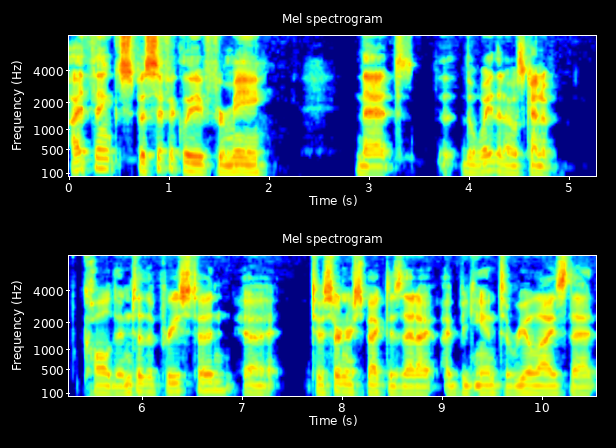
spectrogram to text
I think specifically for me that the way that I was kind of called into the priesthood, uh, to a certain respect, is that I, I began to realize that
